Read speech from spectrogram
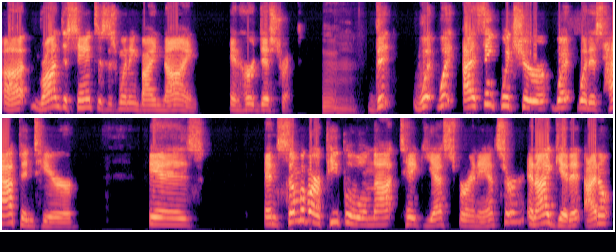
Uh, Ron DeSantis is winning by nine in her district. Hmm. The, what, what I think what you're, what, what has happened here is, and some of our people will not take yes for an answer. And I get it. I don't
